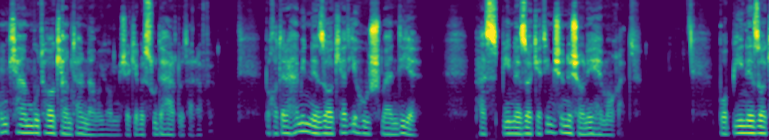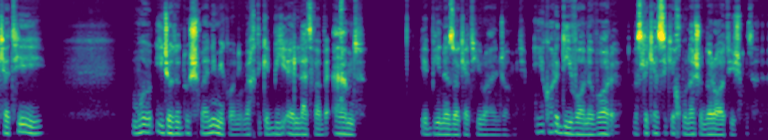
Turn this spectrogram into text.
اون کمبودها کمتر نمایان میشه که به سود هر دو طرفه. به خاطر همین نزاکت یه هوشمندیه. پس بی نزاکتی میشه نشانه حماقت. با بی نزاکتی ما ایجاد دشمنی می‌کنیم. وقتی که بی علت و به عمد یه بی نزاکتی رو انجام میدیم. این یه کار دیوانواره. مثل کسی که خونش رو داره آتیش می‌زنه.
